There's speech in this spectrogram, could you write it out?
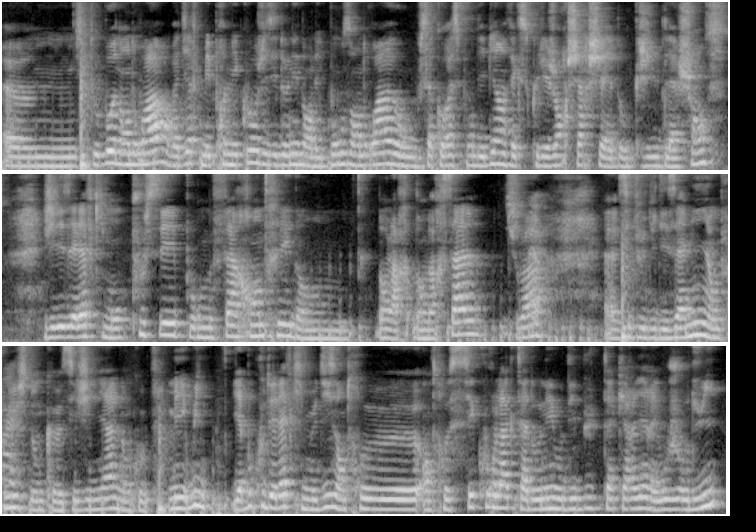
Euh, j'étais au bon endroit, on va dire que mes premiers cours je les ai donnés dans les bons endroits où ça correspondait bien avec ce que les gens recherchaient, donc j'ai eu de la chance. J'ai des élèves qui m'ont poussé pour me faire rentrer dans dans leur dans leur salle, tu vois. Euh, c'est devenu des amis en plus, donc euh, c'est génial. Donc, euh, mais oui, il y a beaucoup d'élèves qui me disent entre entre ces cours-là que t'as donné au début de ta carrière et aujourd'hui,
